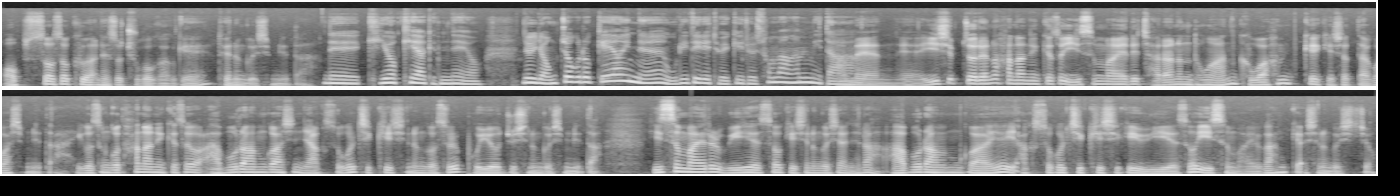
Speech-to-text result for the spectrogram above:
없어서 그 안에서 죽어가게 되는 것입니다. 네, 기억해야겠네요. 늘 영적으로 깨어있는 우리들이 되기를 소망합니다. 아멘. 예, 20절에는 하나님께서 이스마엘이 자라는 동안 그와 함께 계셨다고 하십니다. 이것은 곧 하나님께서 아브라함과 하신 약속을 지키시는 것을 보여주시는 것입니다. 이스마엘을 위해서 계시는 것이 아니라 아브라함과의 약속을 지키시기 위해서 이스마엘과 함께 하시는 것이죠.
